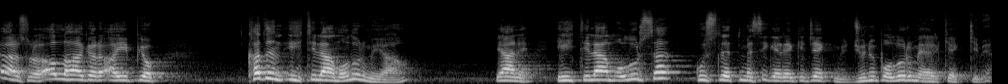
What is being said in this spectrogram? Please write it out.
Ya Resulallah Allah'a göre ayıp yok. Kadın ihtilam olur mu ya? Yani ihtilam olursa gusletmesi gerekecek mi? Cünüp olur mu erkek gibi?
